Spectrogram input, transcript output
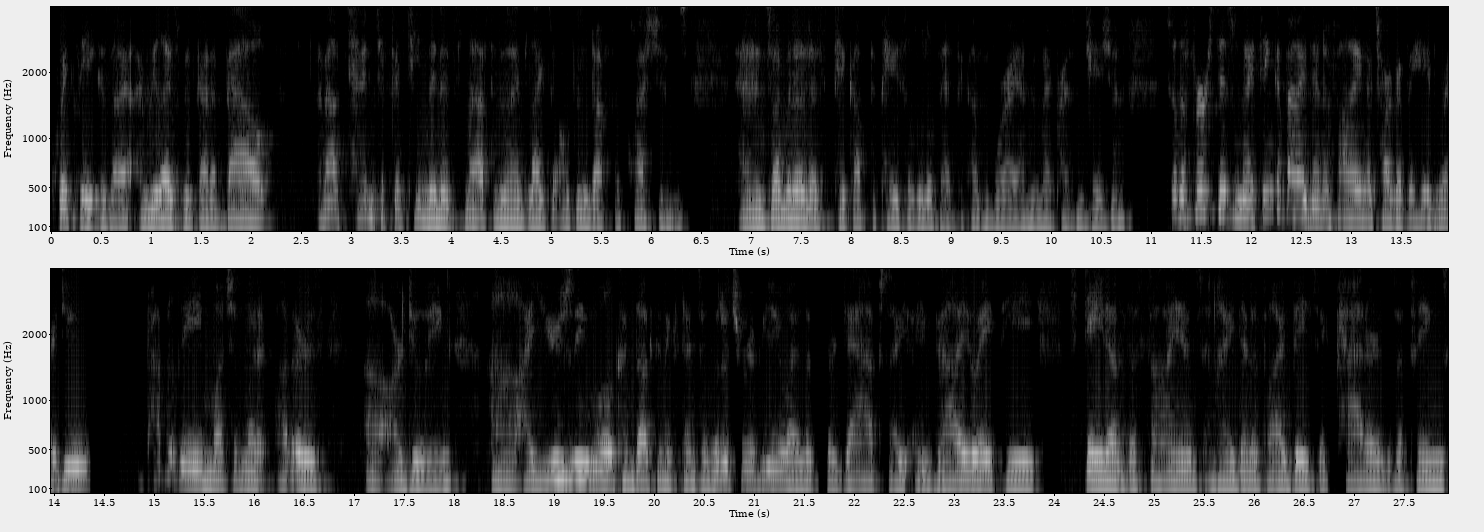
quickly because I, I realize we've got about about 10 to 15 minutes left and then I'd like to open it up for questions. And so I'm going to just pick up the pace a little bit because of where I am in my presentation. So the first is when I think about identifying a target behavior, I do probably much of what others uh, are doing. Uh, I usually will conduct an extensive literature review. I look for gaps. I evaluate the state of the science and I identify basic patterns of things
